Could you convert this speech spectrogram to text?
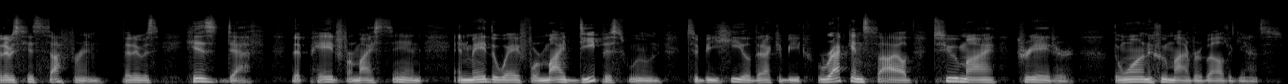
that it was his suffering, that it was his death that paid for my sin and made the way for my deepest wound to be healed, that I could be reconciled to my Creator, the one whom I've rebelled against,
